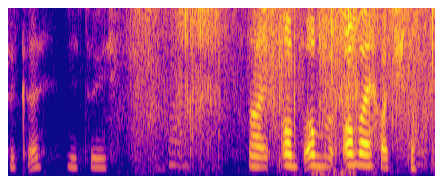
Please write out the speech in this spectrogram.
Czekaj, gdzie tu iść? Daj, ob, ob, obaj chodź to.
